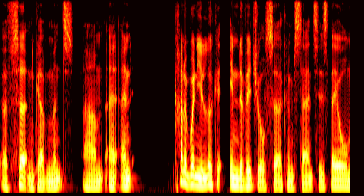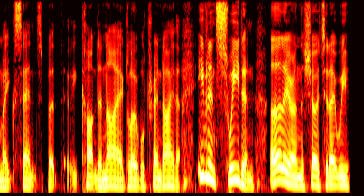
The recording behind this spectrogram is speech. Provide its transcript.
of certain governments. Um, and, and, kind of when you look at individual circumstances, they all make sense, but we can't deny a global trend either. Even in Sweden, earlier in the show today, we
